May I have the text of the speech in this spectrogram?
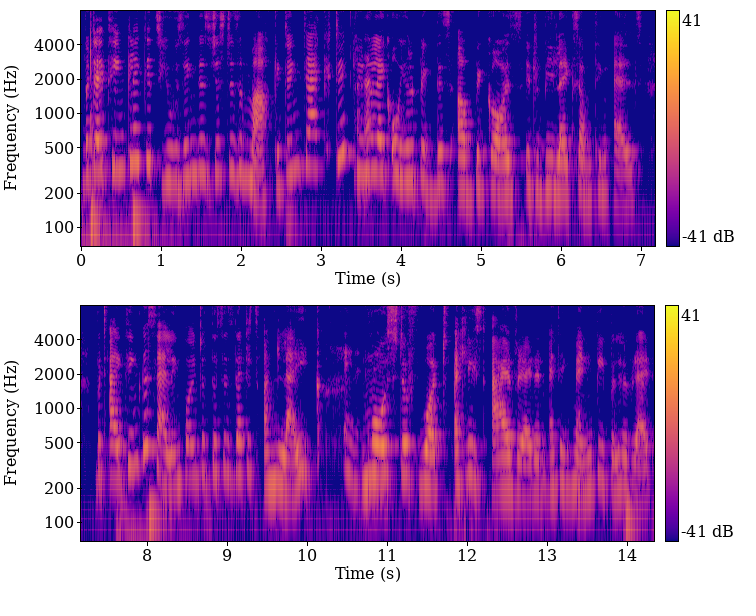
But I think like it's using this just as a marketing tactic, you know, Uh-huh. like, oh, you'll pick this up because it'll be like something else. But I think the selling point of this is that it's unlike Anything. most of what at least I've read, and I think many people have read.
